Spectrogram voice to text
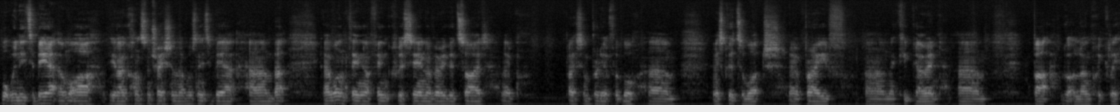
what we need to be at and what our you know concentration levels need to be at. Um, but you know, one thing I think we're seeing a very good side. They play some brilliant football, um, and it's good to watch. They're brave. Um, they keep going. But we've got to learn quickly.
